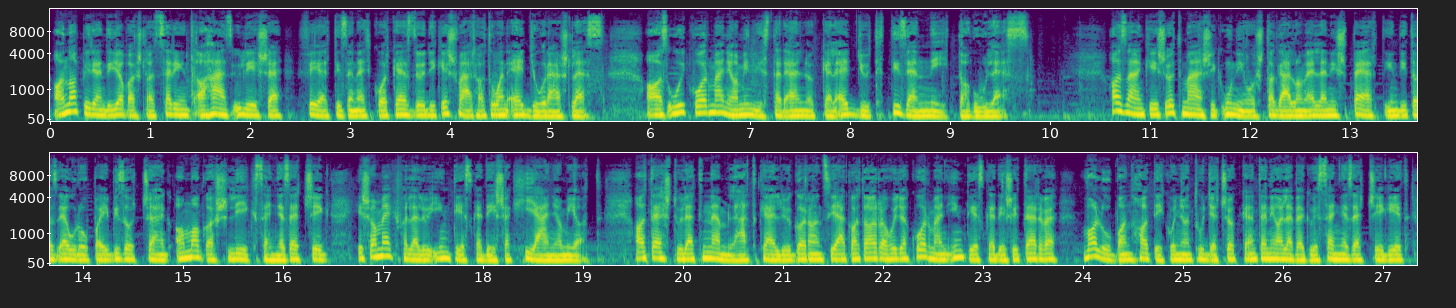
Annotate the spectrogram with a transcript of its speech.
A napirendi javaslat szerint a ház ülése fél tizenegykor kezdődik, és várhatóan egy órás lesz. Az új kormány a miniszterelnökkel együtt 14 tagú lesz. Hazánk és öt másik uniós tagállam ellen is pert indít az Európai Bizottság a magas légszennyezettség és a megfelelő intézkedések hiánya miatt. A testület nem lát kellő garanciákat arra, hogy a kormány intézkedési terve valóban hatékonyan tudja csökkenteni a levegő szennyezettségét,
